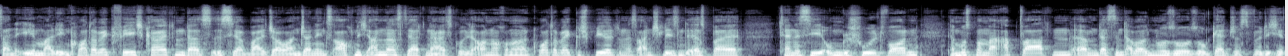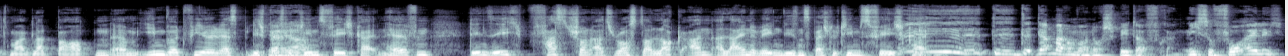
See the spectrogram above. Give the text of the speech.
seine ehemaligen Quarterback-Fähigkeiten. Das ist ja bei Jawan Jennings auch nicht anders. Der hat in der Highschool ja auch noch immer Quarterback gespielt und ist anschließend erst bei Tennessee umgeschult worden. Da muss man mal abwarten. Ähm, das sind aber nur so, so Gadgets, würde ich jetzt mal glatt behaupten. Ähm, ihm wird viel das, die Special ja, ja. Teams Fähigkeiten helfen. Den sehe ich fast schon als Roster-Lock an, alleine wegen diesen Special Teams Fähigkeiten. Äh, da machen wir noch später, Frank. Nicht so voreilig,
